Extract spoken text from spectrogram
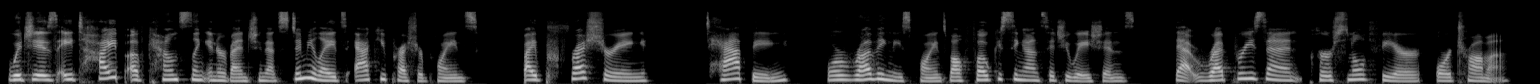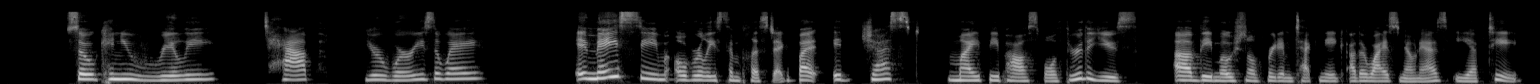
which is a type of counseling intervention that stimulates acupressure points by pressuring, tapping, or rubbing these points while focusing on situations that represent personal fear or trauma. So, can you really tap your worries away? It may seem overly simplistic, but it just might be possible through the use of the emotional freedom technique, otherwise known as EFT.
